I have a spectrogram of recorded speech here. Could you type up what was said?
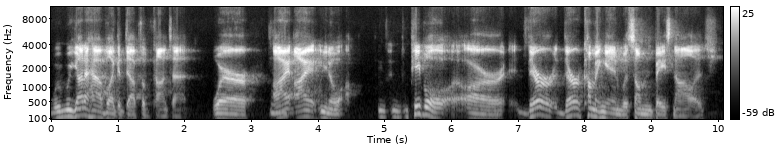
we, we got to have like a depth of content where mm-hmm. I I you know people are they're they're coming in with some base knowledge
